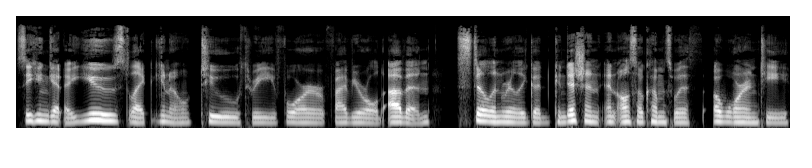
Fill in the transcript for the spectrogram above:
So you can get a used, like you know, two, three, four, five year old oven still in really good condition and also comes with a warranty.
